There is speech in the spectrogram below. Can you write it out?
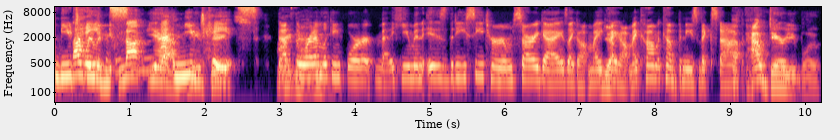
mutates. Not really, not yeah, uh, mutates. That's right the word I'm yeah. looking for. Metahuman is the DC term. Sorry guys, I got my Yeah. I got my comic companies mixed up. How, how dare you, Blu?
